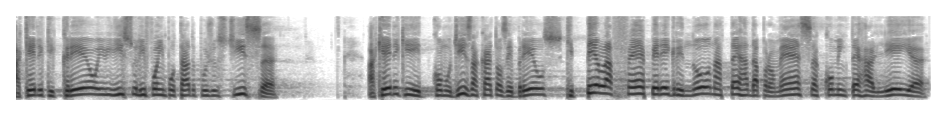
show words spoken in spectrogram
aquele que creu e isso lhe foi imputado por justiça. Aquele que, como diz a carta aos Hebreus, que pela fé peregrinou na terra da promessa, como em terra alheia,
